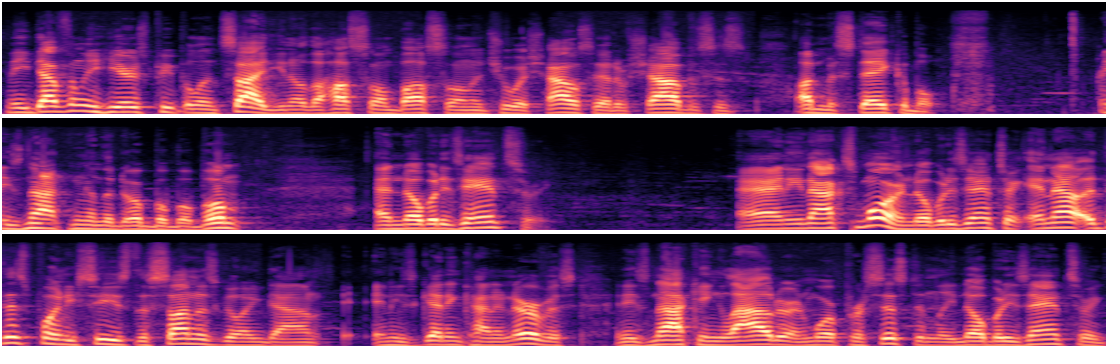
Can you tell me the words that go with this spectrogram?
and he definitely hears people inside. You know, the hustle and bustle in a Jewish house out of Shabbos is unmistakable. He's knocking on the door, boom, boom, boom, and nobody's answering. And he knocks more, and nobody's answering. And now at this point, he sees the sun is going down, and he's getting kind of nervous, and he's knocking louder and more persistently. Nobody's answering.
